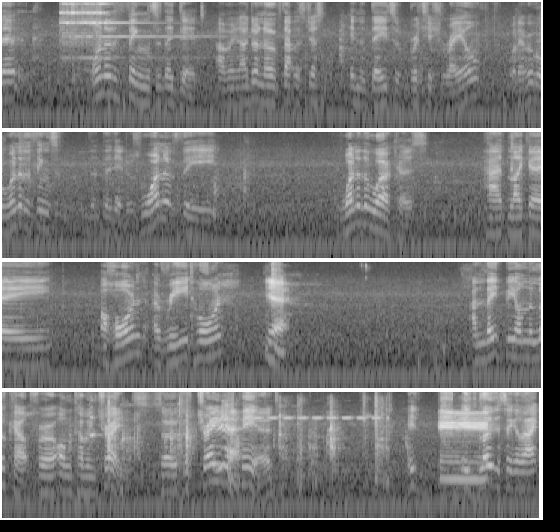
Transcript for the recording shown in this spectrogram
the one of the things that they did i mean i don't know if that was just in the days of british rail whatever but one of the things that they did was one of the one of the workers had like a a horn a reed horn Yeah. and they'd be on the lookout for oncoming trains. So if a train Yeah. appeared, it it'd mm. blow this thing and like,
